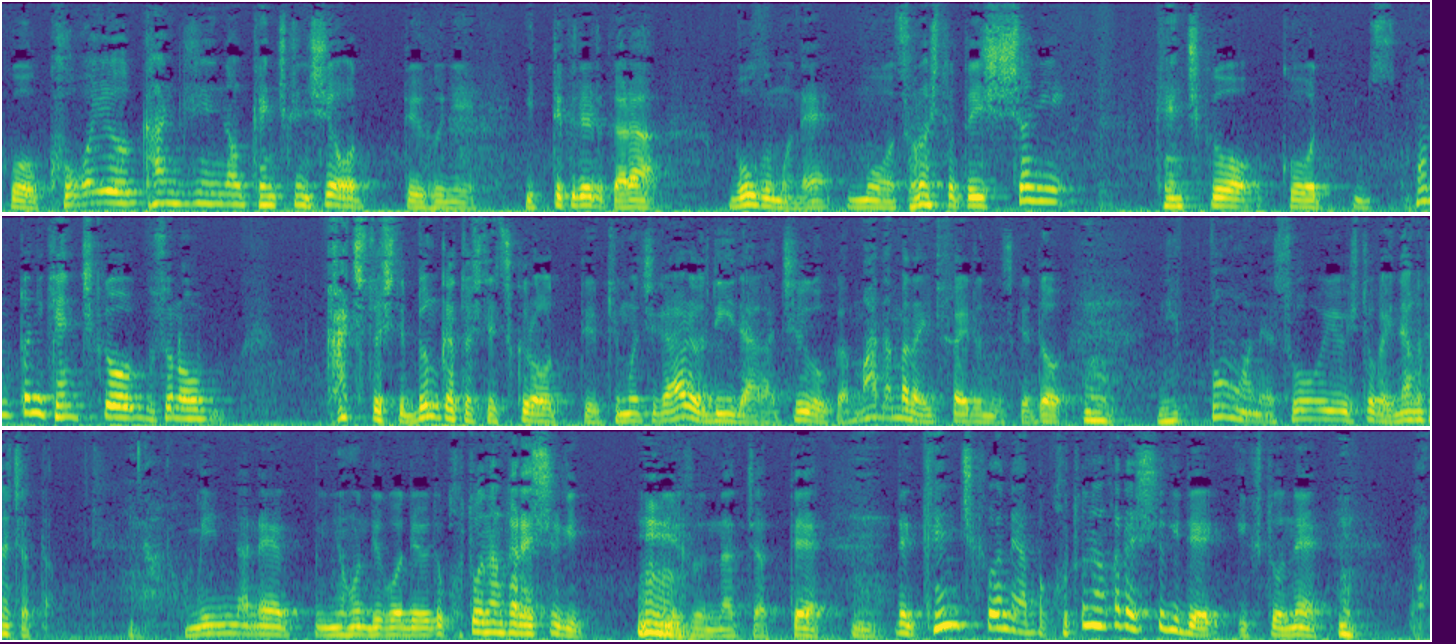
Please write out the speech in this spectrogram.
こうこういう感じの建築にしようっていうふうに言ってくれるから僕もねもうその人と一緒に建築をこう本当に建築をその価値として文化として作ろうっていう気持ちがあるリーダーが中国はまだまだいっぱいいるんですけど、日本はねそういう人がいなくなっちゃった。みんなね日本で語で言うと事なかれ主義っていうふうになっちゃって、で建築はねやっぱ事なかれ主義でいくとね、やっ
